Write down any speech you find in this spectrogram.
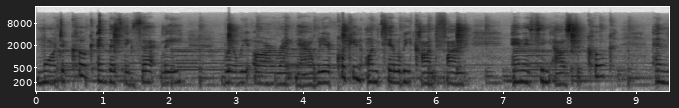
more to cook and that's exactly where we are right now. We are cooking until we can't find anything else to cook and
